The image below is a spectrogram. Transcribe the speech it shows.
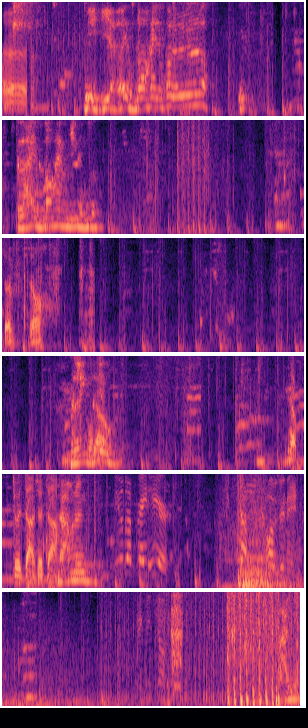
เออนี่เฮียเอ้ยผมรอให้เร็วเข้าเร็วเร็วเร็วเร็วเป็นไรผมรอให้มันยิงผมอยู่เดี๋ยวเดี๋ยวมันเล็งผมอยู่ เดี๋ยวช่วยจ่าช่วยจ่าดาวหนึ่ง Field upgrade here. Gas is closing in. ตายหมด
